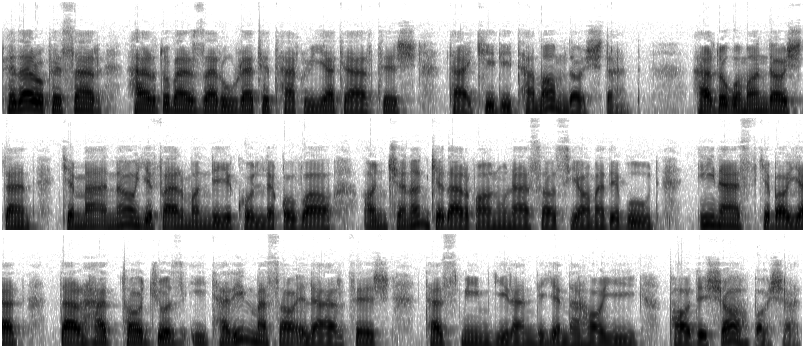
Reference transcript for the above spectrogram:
پدر و پسر هر دو بر ضرورت تقویت ارتش تأکیدی تمام داشتند. هر دو گمان داشتند که معنای فرمانده کل قوا آنچنان که در قانون اساسی آمده بود این است که باید در حتی جزئی ترین مسائل ارتش تصمیم گیرنده نهایی پادشاه باشد.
